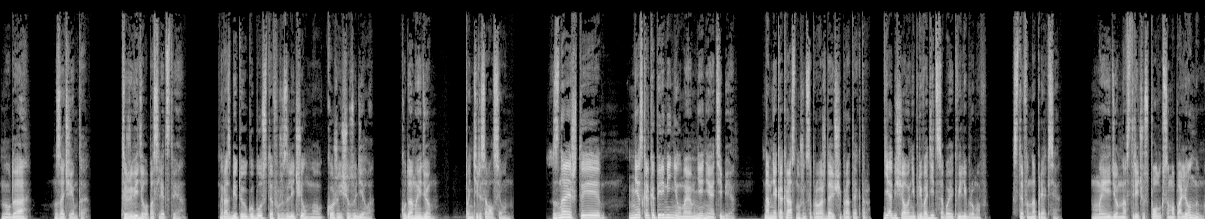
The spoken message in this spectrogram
«Ну да. Зачем-то. Ты же видела последствия». Разбитую губу Стеф уже залечил, но кожа еще зудела. «Куда мы идем?» — поинтересовался он. «Знаешь, ты несколько переменил мое мнение о тебе. А мне как раз нужен сопровождающий протектор. Я обещала не приводить с собой эквилибрумов». Стефан напрягся. «Мы идем навстречу с Полуксом опаленным?»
